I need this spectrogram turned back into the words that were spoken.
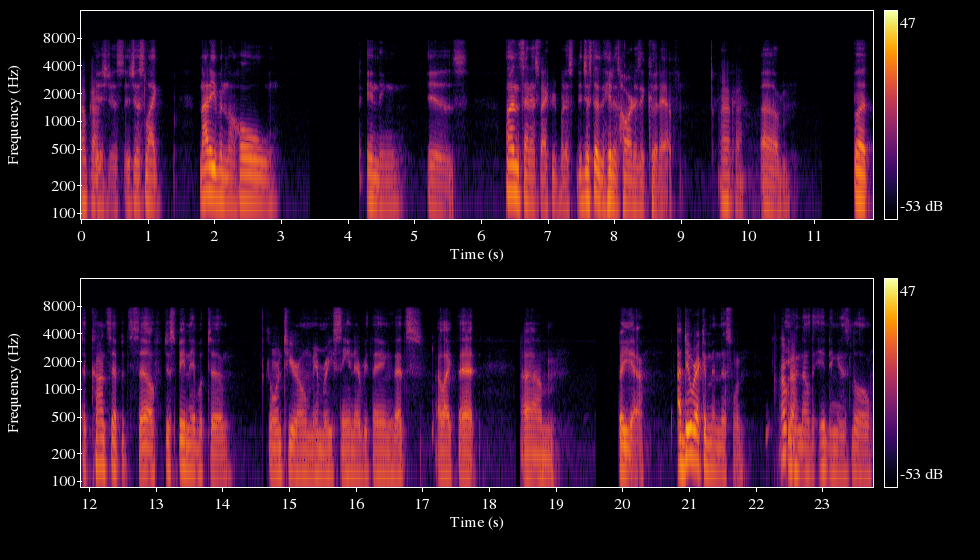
Okay. It's just, it's just like not even the whole ending is unsatisfactory, but it's, it just doesn't hit as hard as it could have. Okay. Um, but the concept itself, just being able to go into your own memory, seeing everything, that's I like that. Um, but yeah, I do recommend this one, Okay. even though the ending is a little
